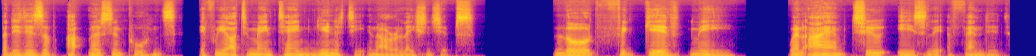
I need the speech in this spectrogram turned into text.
but it is of utmost importance if we are to maintain unity in our relationships. Lord, forgive me when I am too easily offended.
